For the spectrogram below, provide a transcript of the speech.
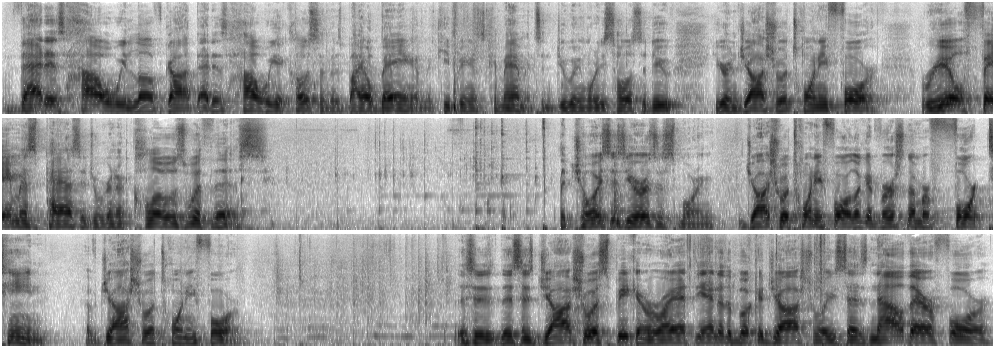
That is how we love God. That is how we get close to him, is by obeying him and keeping his commandments and doing what he's told us to do. You're in Joshua 24. Real famous passage. We're going to close with this. The choice is yours this morning. Joshua 24. Look at verse number 14 of Joshua 24. This is, this is Joshua speaking right at the end of the book of Joshua. He says, Now therefore,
